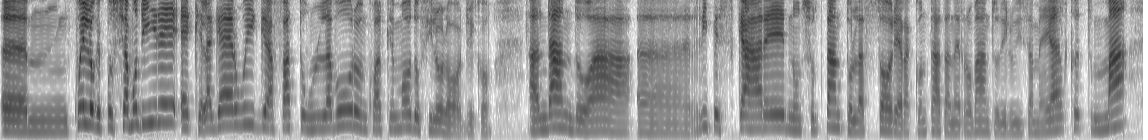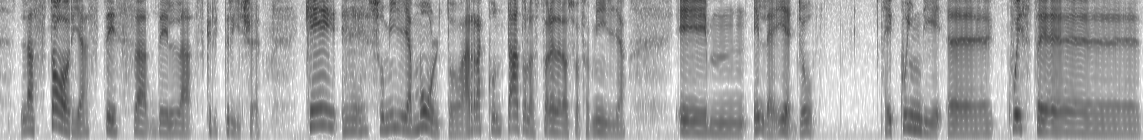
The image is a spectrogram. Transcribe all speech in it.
Ehm, quello che possiamo dire è che la Gerwig ha fatto un lavoro in qualche modo filologico, andando a eh, ripescare non soltanto la storia raccontata nel romanzo di Louisa May Alcott, ma la storia stessa della scrittrice, che eh, somiglia molto, ha raccontato la storia della sua famiglia e, mm, e lei è Joe. E quindi eh, queste,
